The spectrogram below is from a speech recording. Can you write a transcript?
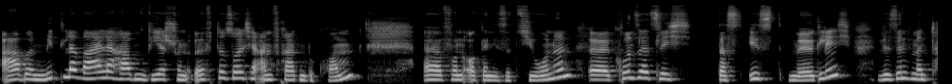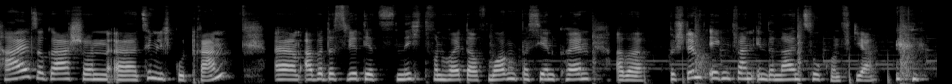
Aber mittlerweile haben wir schon öfter solche Anfragen bekommen äh, von Organisationen. Äh, grundsätzlich das ist möglich. Wir sind mental sogar schon äh, ziemlich gut dran. Ähm, aber das wird jetzt nicht von heute auf morgen passieren können, aber bestimmt irgendwann in der nahen Zukunft, ja.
